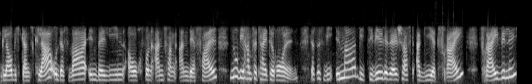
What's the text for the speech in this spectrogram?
glaube ich, ganz klar. Und das war in Berlin auch von Anfang an der Fall. Nur wir haben verteilte Rollen. Das ist wie immer, die Zivilgesellschaft agiert frei, freiwillig.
